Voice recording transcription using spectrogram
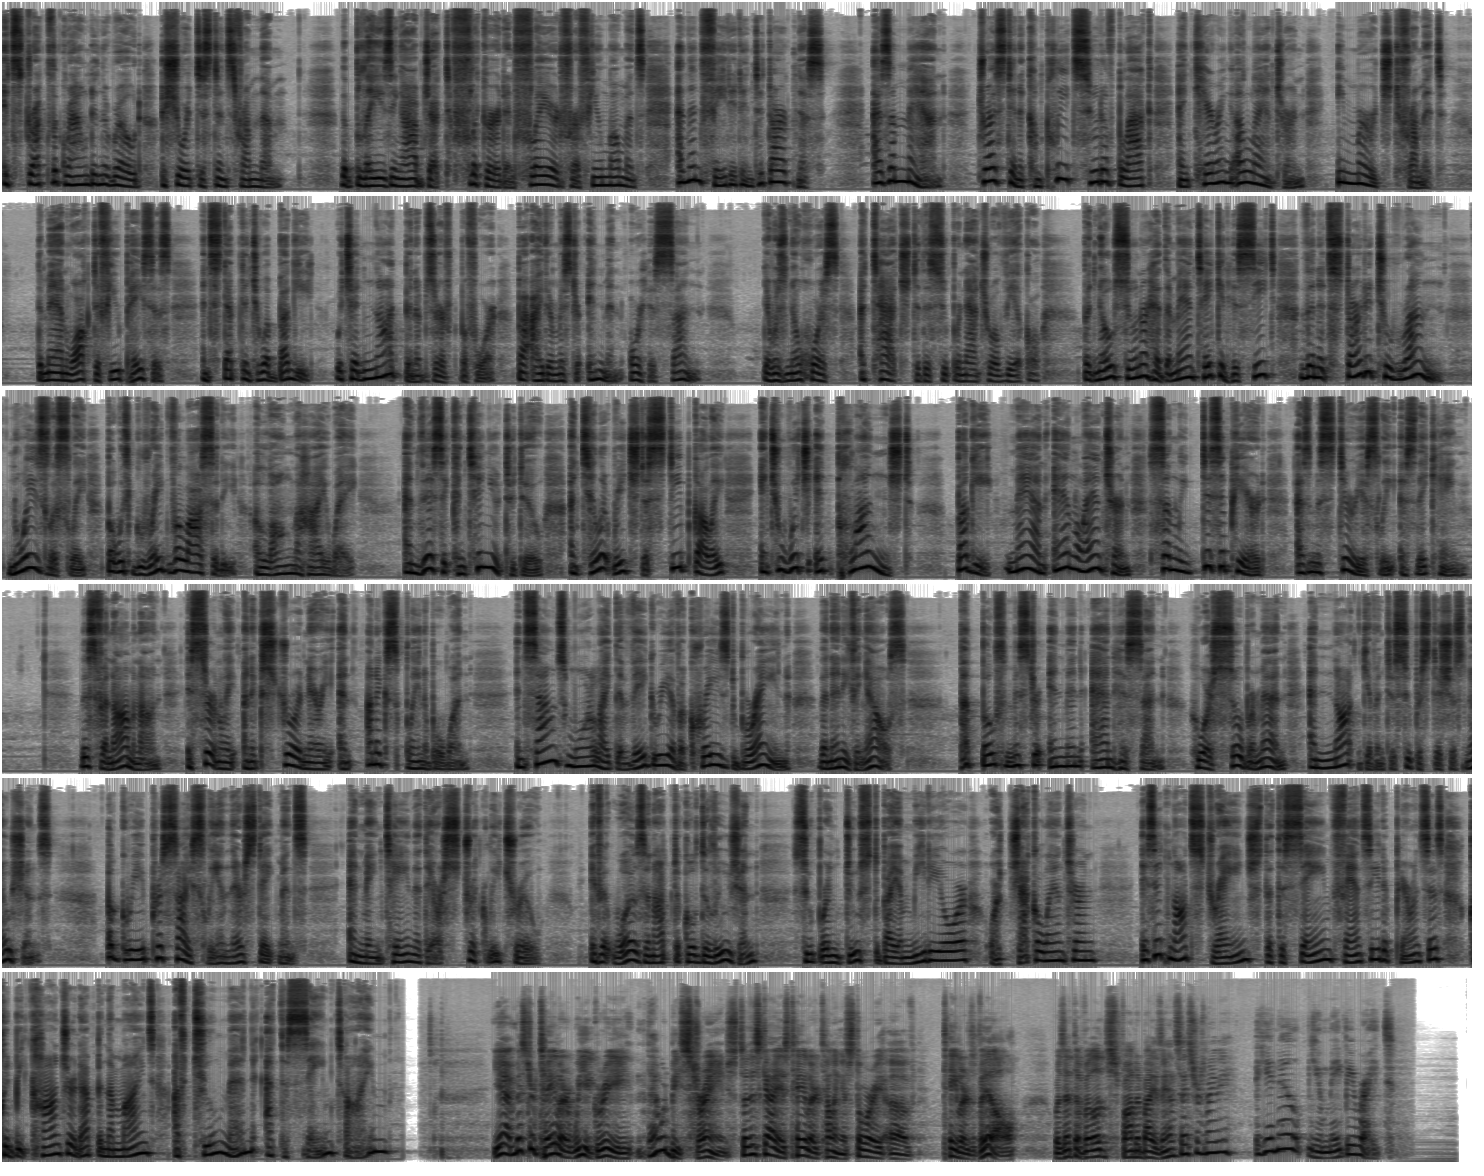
It struck the ground in the road a short distance from them. The blazing object flickered and flared for a few moments and then faded into darkness as a man, dressed in a complete suit of black and carrying a lantern, emerged from it. The man walked a few paces and stepped into a buggy which had not been observed before by either Mr. Inman or his son. There was no horse attached to this supernatural vehicle, but no sooner had the man taken his seat than it started to run, noiselessly but with great velocity, along the highway. And this it continued to do until it reached a steep gully into which it plunged. buggy, man, and lantern suddenly disappeared as mysteriously as they came. This phenomenon is certainly an extraordinary and unexplainable one, and sounds more like the vagary of a crazed brain than anything else. But both Mr. Inman and his son, who are sober men and not given to superstitious notions, agree precisely in their statements and maintain that they are strictly true. If it was an optical delusion, superinduced by a meteor or jack o' lantern, is it not strange that the same fancied appearances could be conjured up in the minds of two men at the same time? Yeah, Mr. Taylor, we agree. That would be strange. So this guy is Taylor telling a story of Taylorsville. Was that the village founded by his ancestors, maybe? You know, you may be right.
